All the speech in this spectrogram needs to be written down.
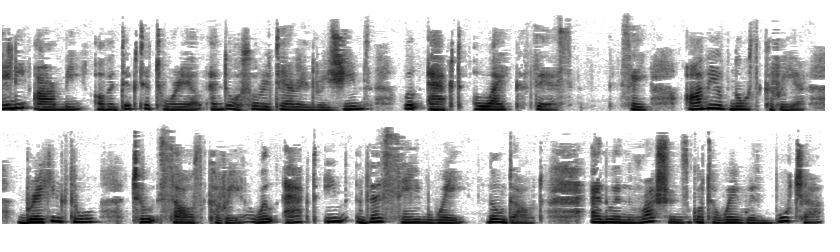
Any army of a dictatorial and authoritarian regimes will act like this. Say, army of North Korea breaking through to South Korea will act in the same way, no doubt. And when Russians got away with Bucha,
